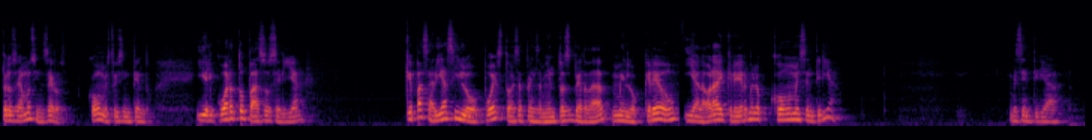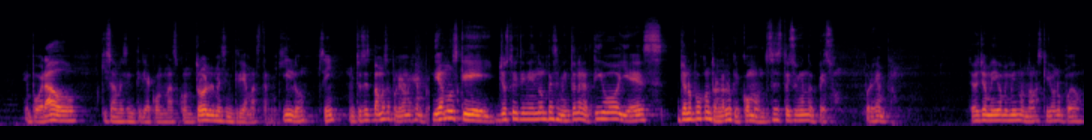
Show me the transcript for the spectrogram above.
Pero seamos sinceros, ¿cómo me estoy sintiendo? Y el cuarto paso sería, ¿qué pasaría si lo opuesto a ese pensamiento es verdad? Me lo creo y a la hora de creérmelo, ¿cómo me sentiría? Me sentiría empoderado, quizá me sentiría con más control, me sentiría más tranquilo, ¿sí? Entonces vamos a poner un ejemplo. Digamos que yo estoy teniendo un pensamiento negativo y es, yo no puedo controlar lo que como, entonces estoy subiendo de peso, por ejemplo. Entonces yo me digo a mí mismo, no, es que yo no puedo,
